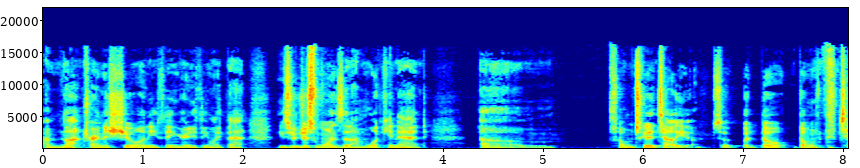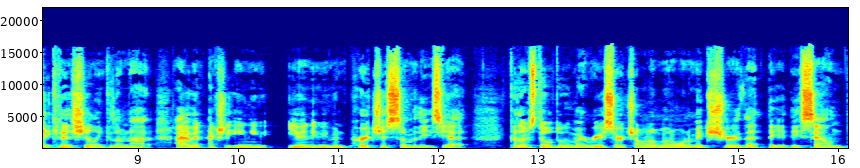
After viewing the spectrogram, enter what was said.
I'm not trying to show anything or anything like that. These are just ones that I'm looking at. Um, so I'm just going to tell you. So, but don't don't take it as shilling because I'm not. I haven't actually even even even purchased some of these yet because I'm still doing my research on them. And I want to make sure that they they sound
